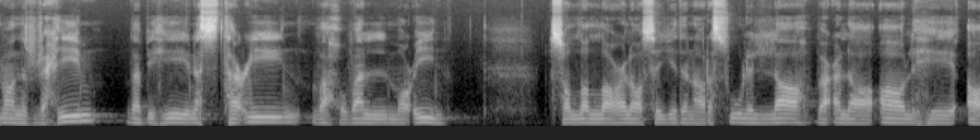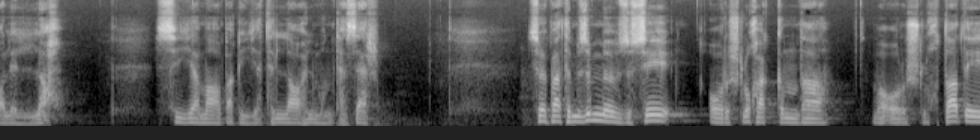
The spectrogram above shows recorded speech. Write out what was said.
الرحمن الرحیم و به نستعین و هو المعین صلی الله علی سیدنا رسول الله و علی آله آل الله سیما بقیت الله المنتظر Söhbətimizin mövzusu oruçluq haqqında və oruçluqdadır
